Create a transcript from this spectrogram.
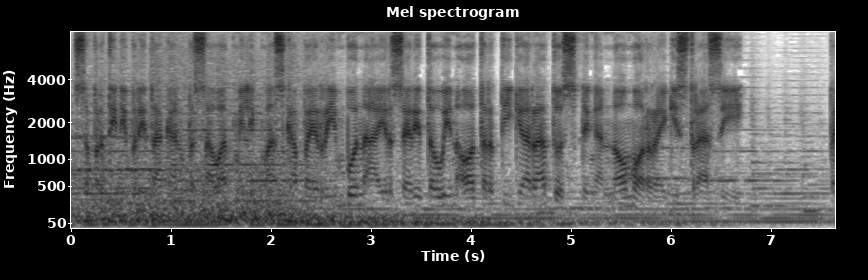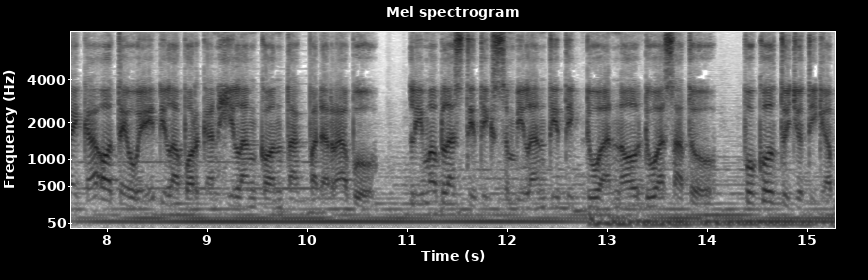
seperti diberitakan pesawat milik maskapai Rimbun Air seri Twin Otter 300 dengan nomor registrasi. PKOTW dilaporkan hilang kontak pada Rabu, 15.9.2021, pukul 7.30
